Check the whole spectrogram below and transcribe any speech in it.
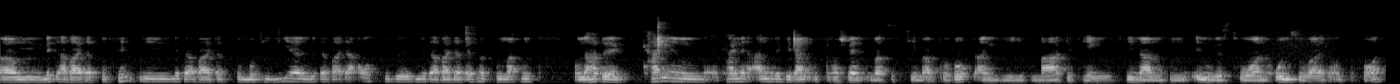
ähm, Mitarbeiter zu finden, Mitarbeiter zu motivieren, Mitarbeiter auszubilden, Mitarbeiter besser zu machen und hatte keinen, keine andere Gedanken zu verschwenden, was das Thema Produkt angeht, Marketing, Finanzen, Investoren und so weiter und so fort.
